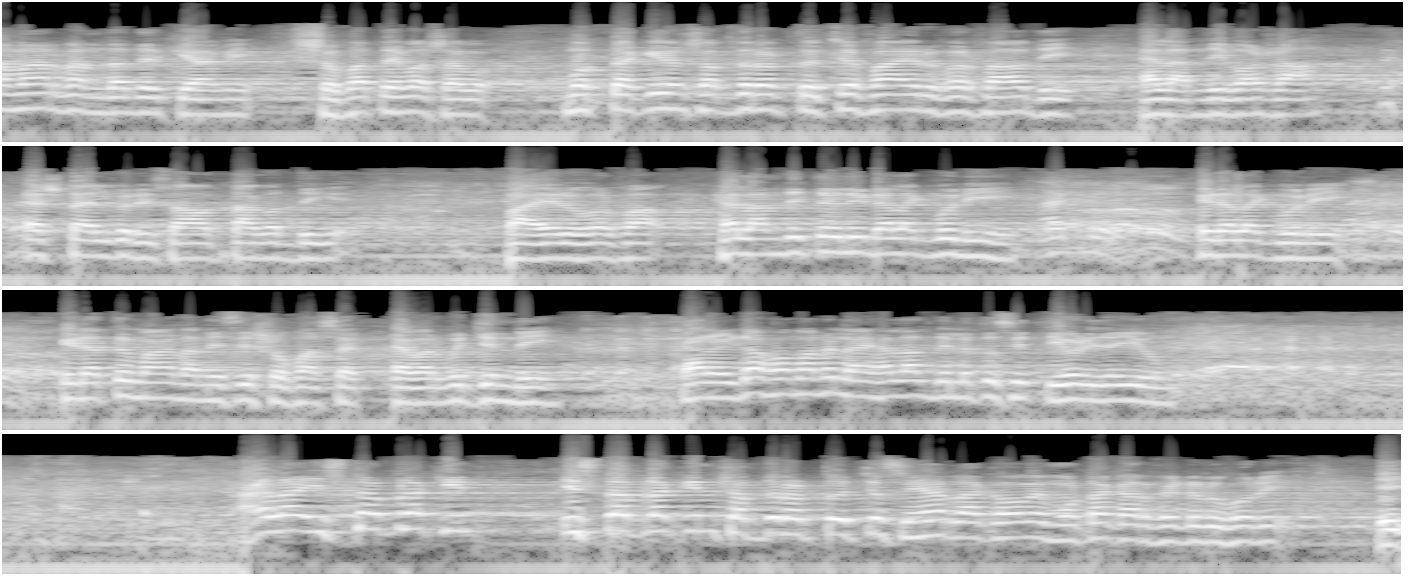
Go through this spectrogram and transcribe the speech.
আমার বান্দাদেরকে আমি সোফাতে বসাবো মোত্তাকিউন শব্দের অর্থ হচ্ছে পায়ের উপর পাও দি হেলান দি বসা স্টাইল করি সাও তাগর দিকে পায়ের উপর পাও হেলান দিতে হলে এটা লাগবো নি এটা লাগবো নি এটা তো মান আনিছি সোফা সেট এবার বুঝছেন নি কারণ এটা সমান হলে হেলাল দিলে তো স্মৃতি হয়ে যাই আলা ইস্তাবরাকিন ইস্তাবরাকিন শব্দের অর্থ হচ্ছে সিহার রাখা হবে মোটা কার্পেটের উপরে। এই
